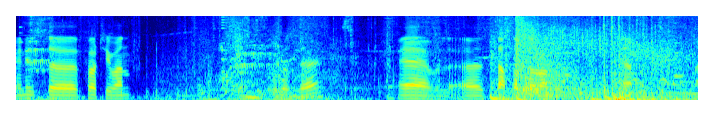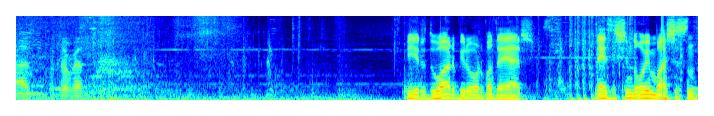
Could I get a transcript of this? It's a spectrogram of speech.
And it's uh, 41. He was there. Yeah, well, uh, start of the round. Yeah. Nice. Good job, guys. Bir duvar bir orba değer. Neyse şimdi oyun başlasın.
